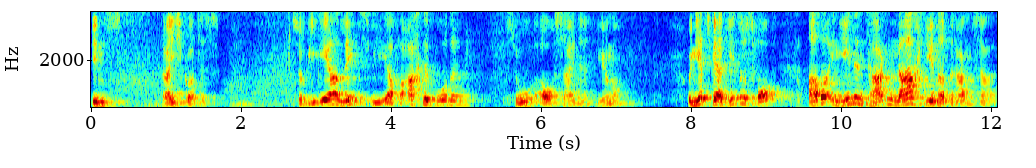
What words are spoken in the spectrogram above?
ins Reich Gottes. So wie er litt, wie er verachtet wurde, so auch seine Jünger. Und jetzt fährt Jesus fort, aber in jenen Tagen nach jener Drangsal.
